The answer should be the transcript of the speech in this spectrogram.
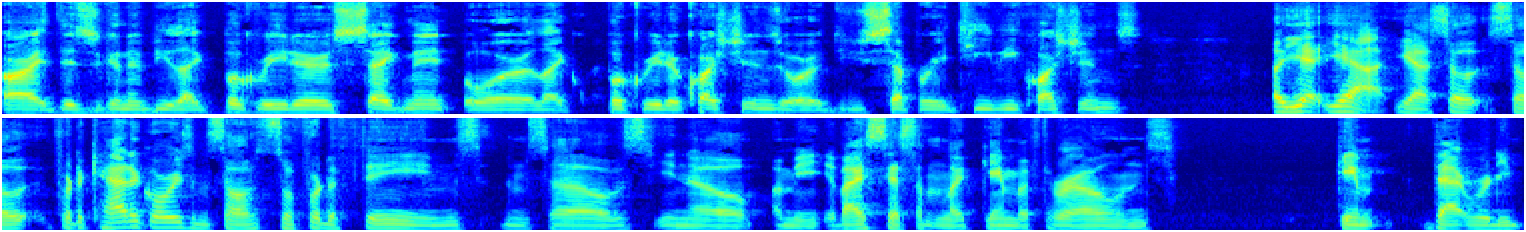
all right, this is going to be like book reader segment or like book reader questions, or do you separate TV questions? Uh, yeah, yeah, yeah. So, so for the categories themselves, so for the themes themselves, you know, I mean, if I said something like Game of Thrones, game that really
